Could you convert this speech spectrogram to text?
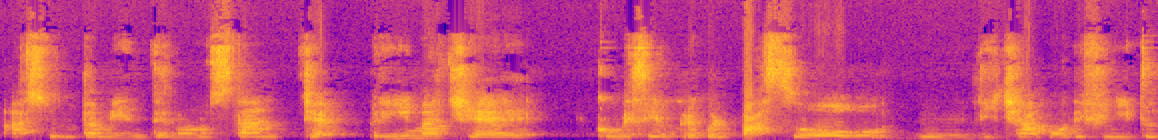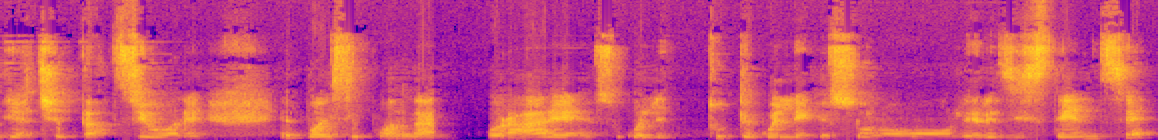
assolutamente, nonostante, cioè, prima c'è come sempre quel passo diciamo definito di accettazione. E poi si può andare a lavorare su quelle, tutte quelle che sono le resistenze,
